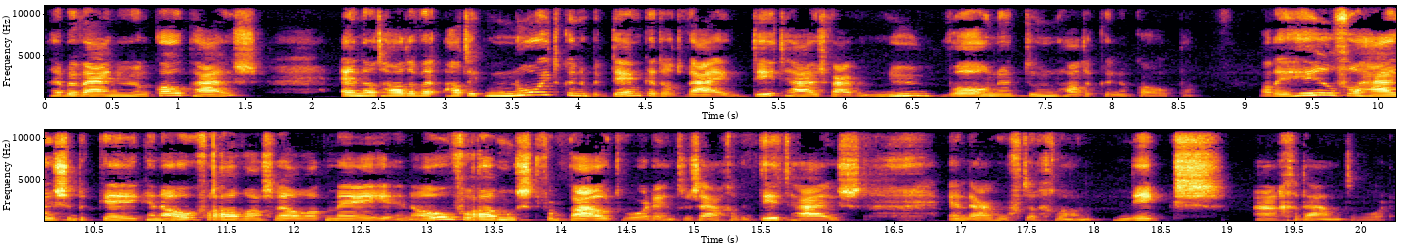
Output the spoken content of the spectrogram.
hebben wij nu een koophuis en dat hadden we, had ik nooit kunnen bedenken dat wij dit huis waar we nu wonen toen hadden kunnen kopen. We hadden heel veel huizen bekeken en overal was wel wat mee en overal moest verbouwd worden. En toen zagen we dit huis en daar hoefde gewoon niks aan gedaan te worden.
